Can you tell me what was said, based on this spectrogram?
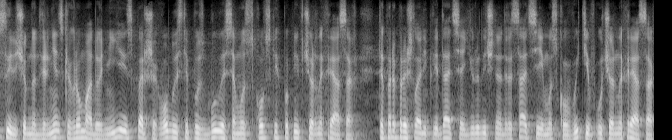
зусиль, щоб надвірнянська громада однієї з перших в області позбулася московських попів в чорних рясах. Тепер прийшла ліквідація юридичної адресації московитів у чорних рясах.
